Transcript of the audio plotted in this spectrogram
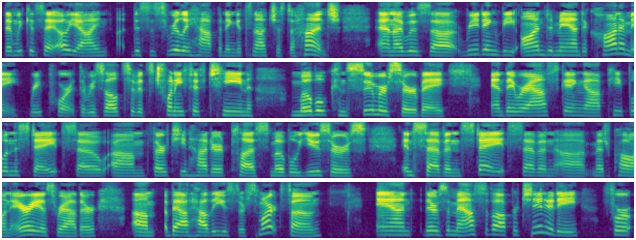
Then we can say, oh yeah, I, this is really happening. It's not just a hunch. And I was uh, reading the On-Demand Economy report, the results of its 2015 mobile consumer survey, and they were asking uh, people in the states, so um, 1,300 plus mobile users in seven states, seven uh, metropolitan areas rather, um, about how they use their smartphone. And there's a massive opportunity for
